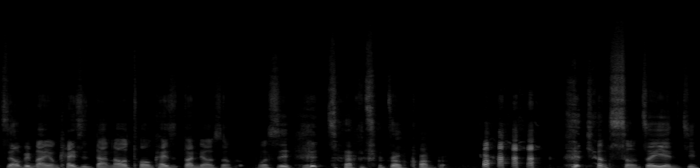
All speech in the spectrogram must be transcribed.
只要兵马俑开始打，然后头开始断掉的时候，我是这样子在看的，用手遮眼睛，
